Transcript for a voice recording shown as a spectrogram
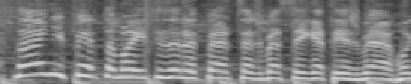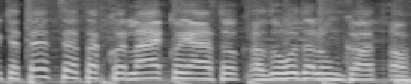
Hát, na ennyi fért a mai 15 perces beszélgetésbe. Hogyha tetszett, akkor lájkoljátok az oldalunkat a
